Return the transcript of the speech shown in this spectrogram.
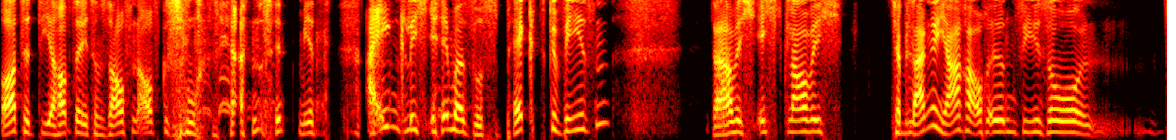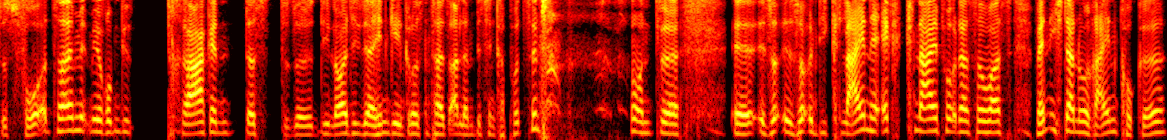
Orte, die hauptsächlich zum Saufen aufgesucht werden, sind mir eigentlich immer suspekt gewesen. Da habe ich echt, glaube ich, ich habe lange Jahre auch irgendwie so das Vorurteil mit mir rumgetragen, dass die Leute, die da hingehen, größtenteils alle ein bisschen kaputt sind. Und äh, äh so, so in die kleine Eckkneipe oder sowas, wenn ich da nur reingucke,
